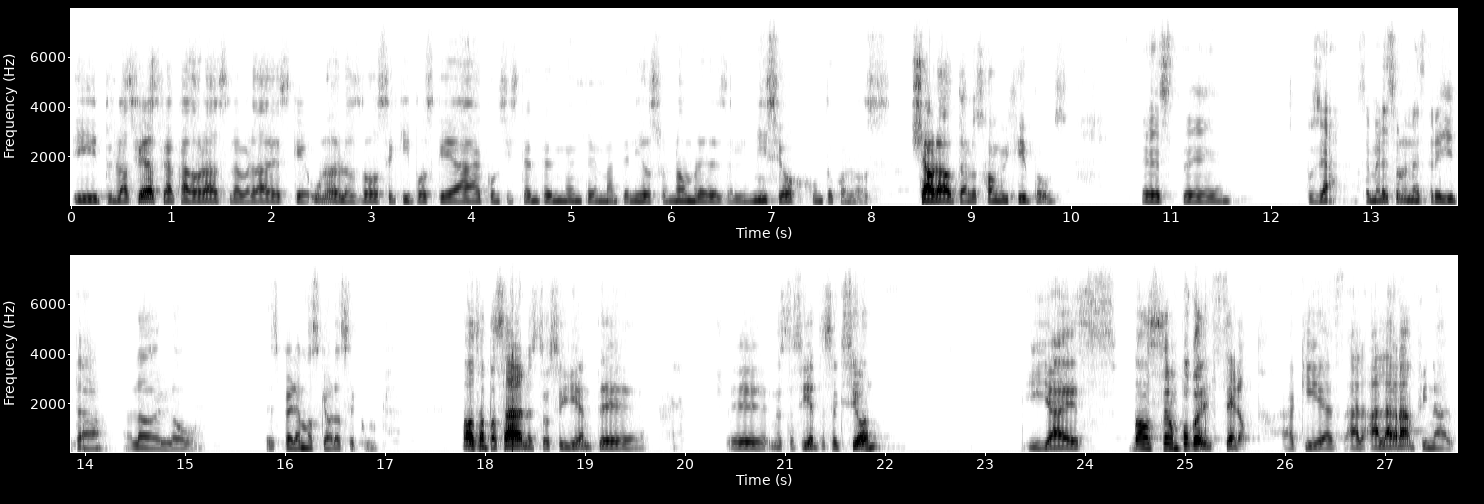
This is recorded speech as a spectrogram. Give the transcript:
y pues las fieras feacadoras, la verdad es que uno de los dos equipos que ha consistentemente mantenido su nombre desde el inicio, junto con los shout out a los Hungry Hippos, este, pues ya, se merecen una estrellita al lado del logo. Esperemos que ahora se cumpla. Vamos a pasar a nuestro siguiente, eh, nuestra siguiente sección. Y ya es, vamos a hacer un poco de setup aquí es, a, la gran final,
